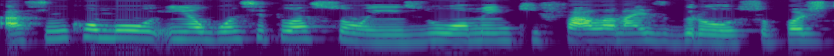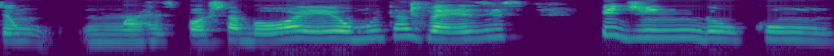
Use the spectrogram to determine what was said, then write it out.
assim como em algumas situações o homem que fala mais grosso pode ter um, uma resposta boa, eu muitas vezes pedindo com,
